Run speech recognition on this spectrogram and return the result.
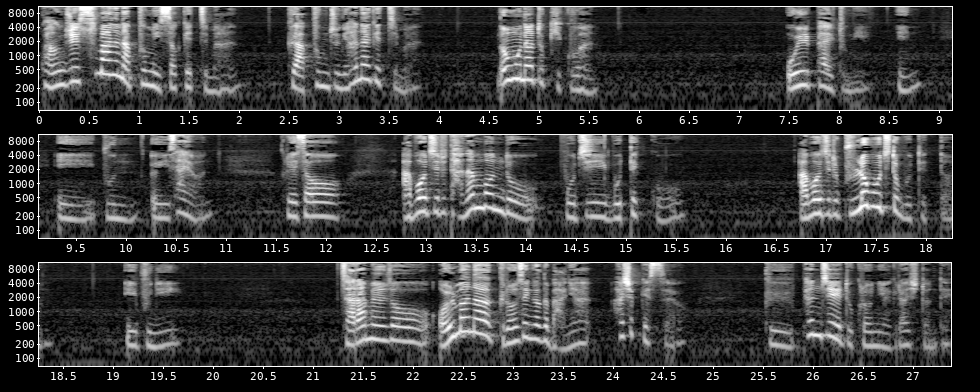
광주에 수많은 아픔이 있었겠지만 그 아픔 중에 하나겠지만 너무나도 기구한 5.18둥이인 이 분의 사연. 그래서 아버지를 단 한 번도 보지 못했고 아버지를 불러보지도 못했던 이 분이 자라면서 얼마나 그런 생각을 많이 하, 하셨겠어요. 그 편지에도 그런 이야기를 하시던데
